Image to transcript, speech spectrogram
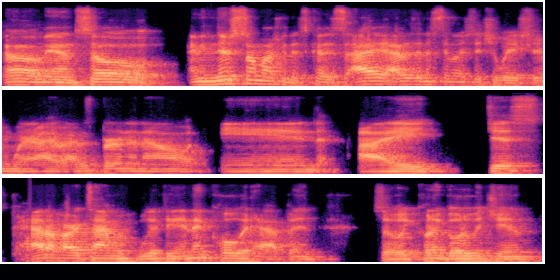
Oh man, so I mean, there's so much with this because I, I was in a similar situation where I, I was burning out and I just had a hard time with lifting, and then COVID happened, so I couldn't go to a gym.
